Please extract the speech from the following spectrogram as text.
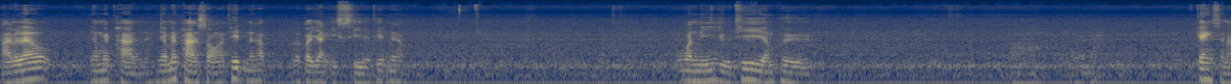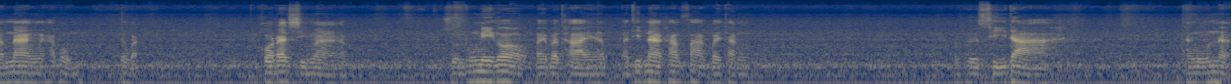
ผ่านไปแล้วยังไม่ผ่านยังไม่ผ่านสองอาทิตย์นะครับ แล้วก็ยังอีกสี่อาทิตย์นะครับ วันนี้อยู่ที่อำเภอออแก้งสนามนางนะครับผมจังหวัดนคราชสีมาครับ ส่วนพรุ่งนี้ก็ไปประทายครับ อาทิตย์หน้าข้ามฟากไปทางอำเภอศรีดา ทางนู้นน่ะ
